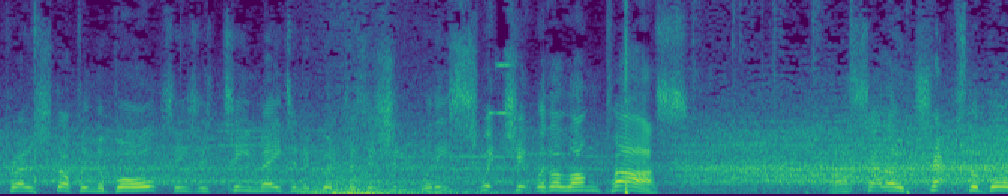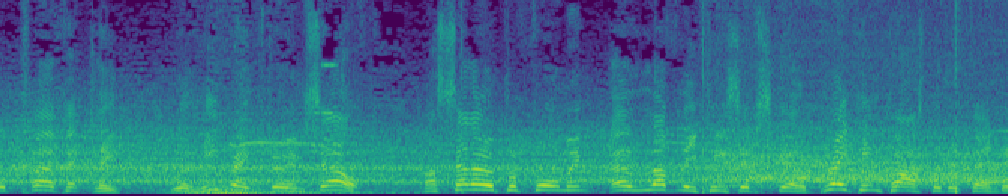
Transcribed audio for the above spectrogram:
Kroos stopping the ball, sees his teammate in a good position. Will he switch it with a long pass? Marcelo traps the ball perfectly. Will he break through himself? Marcelo performing a lovely piece of skill, breaking past the defender.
